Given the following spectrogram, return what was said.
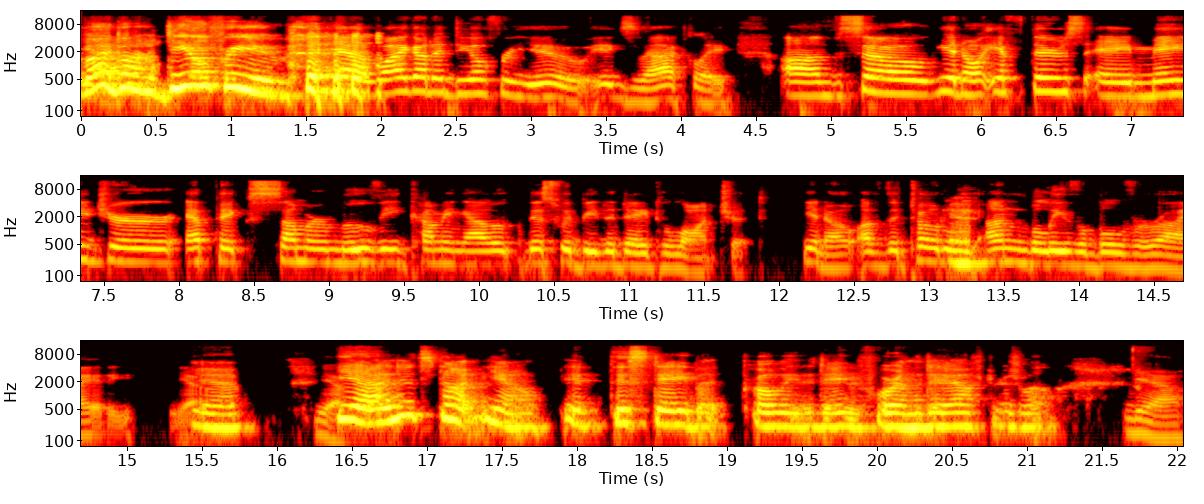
Have yeah. I got a deal for you? yeah, I got a deal for you? Exactly. Um, so, you know, if there's a major epic summer movie coming out, this would be the day to launch it, you know, of the totally yeah. unbelievable variety. Yeah. yeah. Yeah. yeah. and it's not, you know, it this day, but probably the day before and the day after as well. Yeah.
